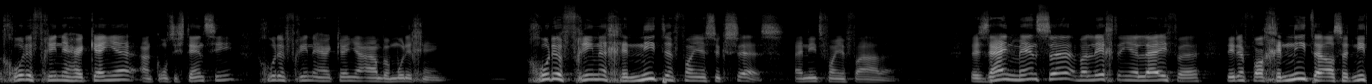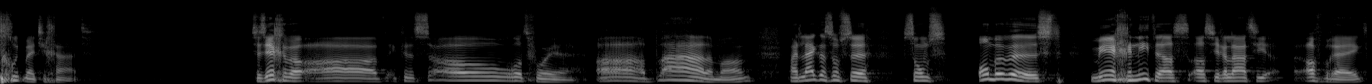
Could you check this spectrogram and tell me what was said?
Goede vrienden herken je aan consistentie. Goede vrienden herken je aan bemoediging. Goede vrienden genieten van je succes en niet van je falen. Er zijn mensen wellicht in je leven die ervan genieten als het niet goed met je gaat. Ze zeggen wel, oh, ik vind het zo rot voor je. Ah, oh, balen man. Maar het lijkt alsof ze soms onbewust meer genieten als, als je relatie afbreekt.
